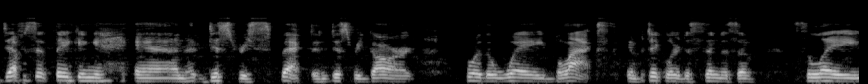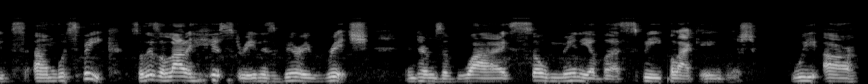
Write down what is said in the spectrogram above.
deficit thinking and disrespect and disregard for the way Blacks, in particular descendants of slaves, um, would speak. So there's a lot of history and it's very rich in terms of why so many of us speak Black English. We are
